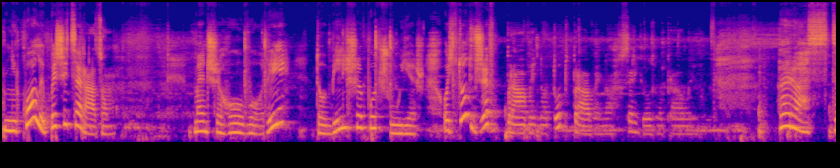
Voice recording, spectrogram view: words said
Ніколи пишеться разом. Менше говори, то більше почуєш. Ось тут вже правильно, тут правильно, серйозно правильно. Гаразд,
